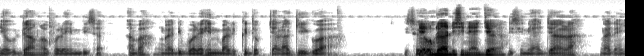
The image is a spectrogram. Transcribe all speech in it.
ya udah nggak bolehin di apa nggak dibolehin balik ke Jogja lagi gua disuruh ya udah di sini aja. di sini aja lah nggak ada yang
